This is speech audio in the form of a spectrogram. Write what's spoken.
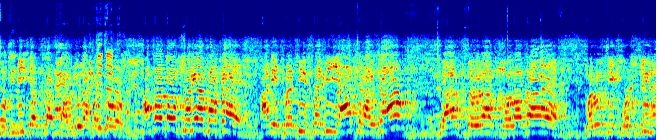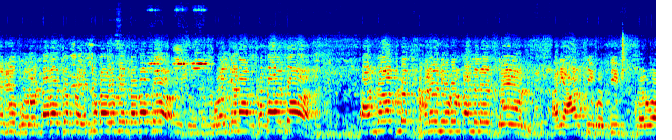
संधी जनता सावलीला पडतो. असा तो सूर्यासारखा आहे. आणि प्रतिस्पर्धी याच गावचा त्याग सोहळा मोलाचा आहे. म्हणून ती कुस्ती दिली लोटणाराचं कौतुक आहे उमेद दादाचं. वैजनाथ खताळचं तांदळातलं खडं निवडून काढलेलं आहे दोन. आणि आज ती कुस्ती सर्व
